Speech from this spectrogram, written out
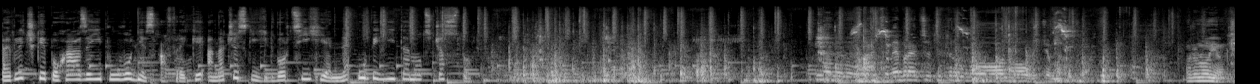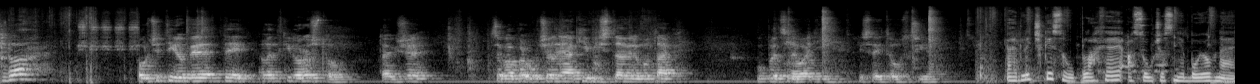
Perličky pocházejí původně z Afriky a na českých dvorcích je neuvidíte moc často. Ne, ne, ne, ne, nebraň se ty trombo, no, už tě. Rovnou jim křídla. V určitý době ty letky dorostou, takže třeba pro účel nějaký výstavy nebo tak vůbec nevadí, když se jí to ostříhá. Perličky jsou plaché a současně bojovné,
